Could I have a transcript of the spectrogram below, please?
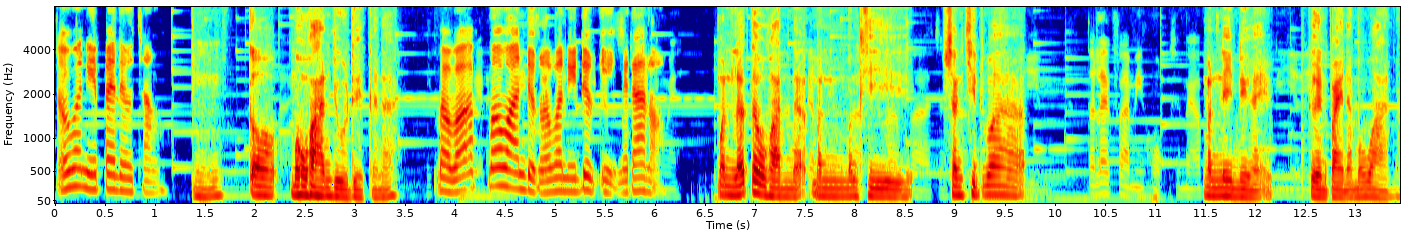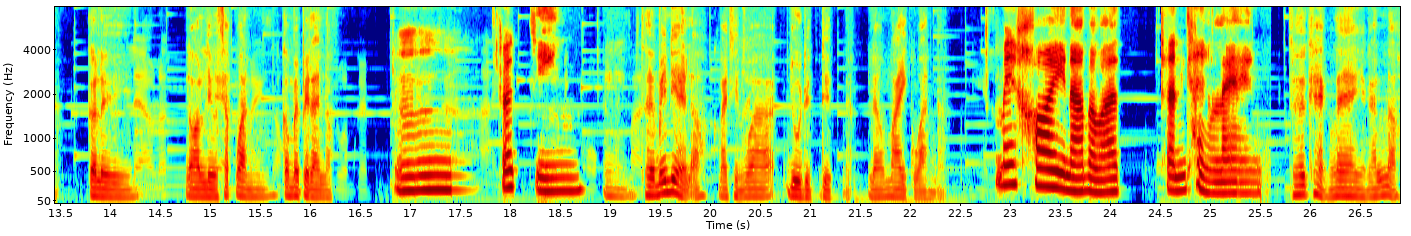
แล้ววันนี้ไปเร็วจัง อืม ก็เมื่อวานอยู่ดึกอะนะ แบบว่าเมื่อวานดึกแล้ววันนี้ดึกอีกไม่ได้หรอ มันแล้วแต่วันน่ะมันบางที ฉันคิดว่า ตอนแรกฟามีหกใช่ไหมครับมันเหนื่อยๆเกินไปนะเมื่อวานน่ะก็เลยนอนเร็วสักวันก็ไม่เป็นไรหรอก อืมก็จริง อืมเธอไม่เหนื่อยเหรอ หมายถึงว่าอยู่ดึกๆนะแล้วมาอีกวันนะไม่ค่อยนะ แบบว่าฉันแข็งแรง เธอแข็งแรงอย่างนั้นเหรอ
